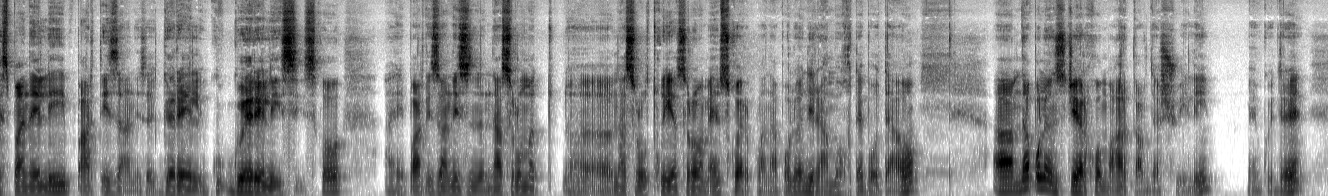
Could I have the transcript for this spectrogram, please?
ესპანელი პარტიზანის, გერელისის, ხო? აი პარტიზანის ნასროლმა ნასროლ ტყიას რომ ემსხვერპლა ნაპოლეონი რა მოხდებოდაო? აა ნაპოლეონს ჯერ ხომ არ ყავდა შვილი, მემკვიდრე. აა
